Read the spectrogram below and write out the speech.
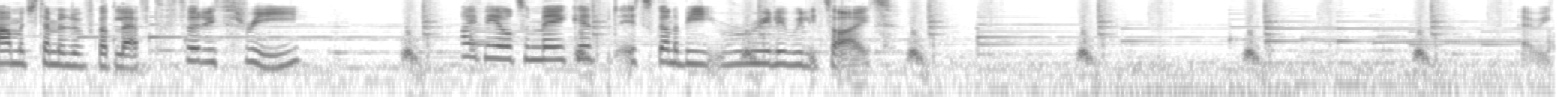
How much stamina have we got left? 33. Might be able to make it, but it's gonna be really, really tight. There we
